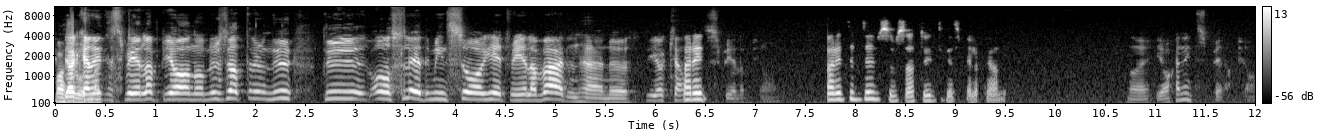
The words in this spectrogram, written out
Varsågod, Jag kan inte spela piano. Nu satte du... Nu, du avslöjade min svaghet för hela världen här nu. Jag kan Var det- inte spela piano. Var det inte du som sa att du inte kan spela piano? Nej, jag kan inte spela piano.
